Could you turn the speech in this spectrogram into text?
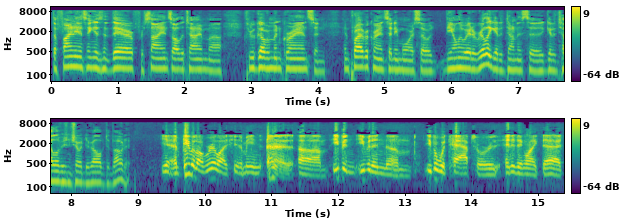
the financing isn't there for science all the time uh, through government grants and, and private grants anymore. So the only way to really get it done is to get a television show developed about it. Yeah, and people don't realize. I mean, um, even even in um, even with TAPS or anything like that,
